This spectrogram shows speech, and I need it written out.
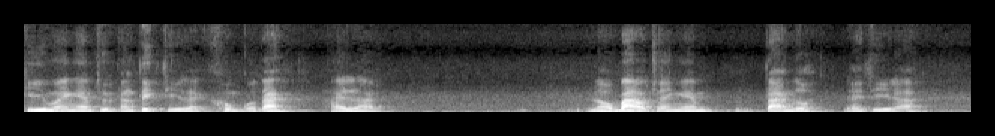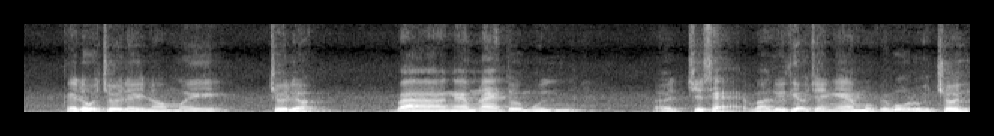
khi mà anh em thử tăng tích thì lại không có tăng hay là nó bao cho anh em tăng rồi. Đấy thì là cái đồ chơi đấy nó mới chơi được và ngày hôm nay tôi muốn uh, chia sẻ và giới thiệu cho anh em một cái bộ đồ chơi.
